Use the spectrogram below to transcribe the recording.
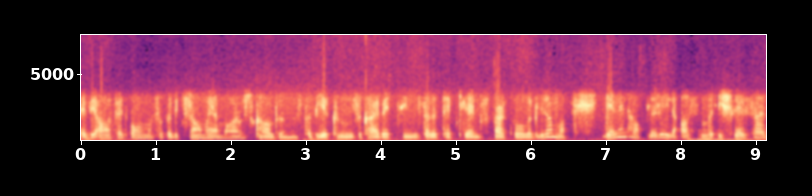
e, bir afet olmasa da bir travmaya maruz kaldığımızda, bir yakınımızı kaybettiğimizde de tepkilerimiz farklı olabilir ama genel hatlarıyla aslında işlevsel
